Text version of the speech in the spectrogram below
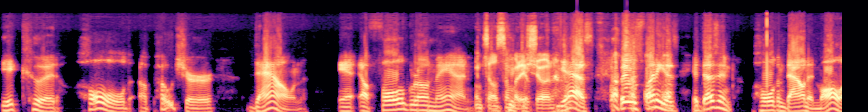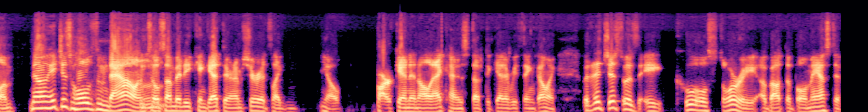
it could hold a poacher down, a a full grown man. until somebody just- showed up. Yes. But it was funny is it doesn't hold him down and maul him. No, it just holds him down until Mm. somebody can get there. And I'm sure it's like, you know, barking and all that kind of stuff to get everything going. But it just was a cool story about the bull mastiff.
